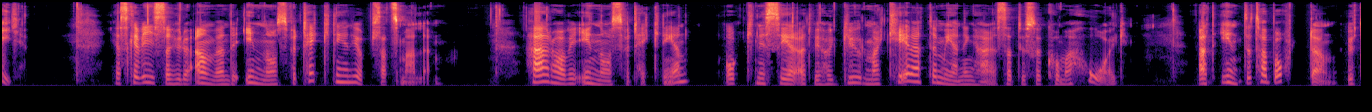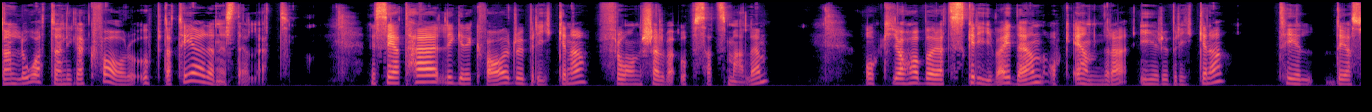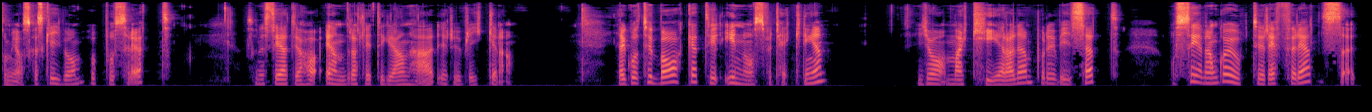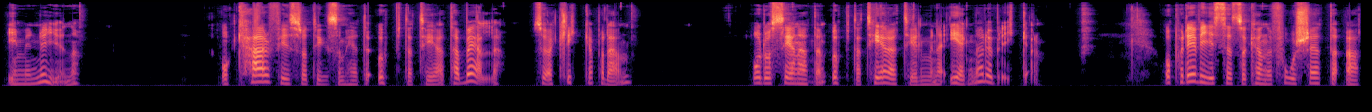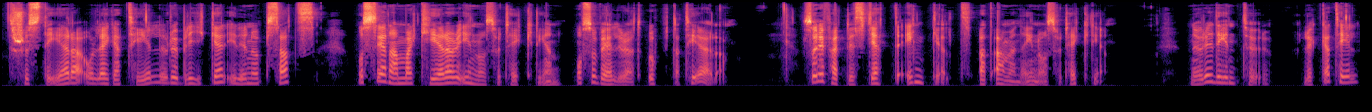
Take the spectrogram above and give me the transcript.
Hej! Jag ska visa hur du använder innehållsförteckningen i uppsatsmallen. Här har vi innehållsförteckningen och ni ser att vi har gulmarkerat en mening här så att du ska komma ihåg att inte ta bort den utan låt den ligga kvar och uppdatera den istället. Ni ser att här ligger det kvar rubrikerna från själva uppsatsmallen och jag har börjat skriva i den och ändra i rubrikerna till det som jag ska skriva om, upphovsrätt. Så ni ser att jag har ändrat lite grann här i rubrikerna. Jag går tillbaka till innehållsförteckningen. Jag markerar den på det viset och sedan går jag upp till referenser i menyn. Och här finns något som heter uppdatera tabell. Så jag klickar på den. Och då ser ni att den uppdaterar till mina egna rubriker. Och på det viset så kan du fortsätta att justera och lägga till rubriker i din uppsats och sedan markerar du innehållsförteckningen och så väljer du att uppdatera den. Så det är faktiskt jätteenkelt att använda innehållsförteckningen. Nu är det din tur. Lycka till!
